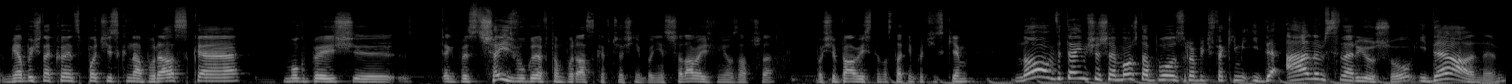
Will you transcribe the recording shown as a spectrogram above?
Miałbyś na koniec pocisk na buraskę, mógłbyś yy, jakby strzelić w ogóle w tą buraskę wcześniej, bo nie strzelałeś w nią zawsze, bo się bałeś z tym ostatnim pociskiem. No, wydaje mi się, że można było zrobić w takim idealnym scenariuszu, idealnym,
